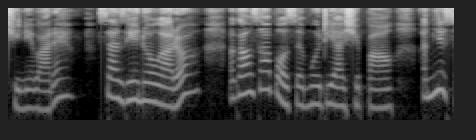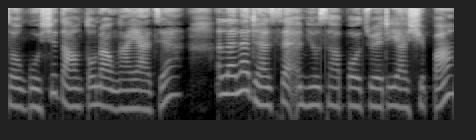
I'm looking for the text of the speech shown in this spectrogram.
ရှိနေပါတယ်။စံစင်းတို့ကတော့အကောင်စားပေါ်စမွေ108ပေါင်အမြင့်ဆုံးကို83,500ကျပ်အလလတ်တန်းဆက်အမျိုးအစားပေါ်ကျွဲ108ပေါင်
